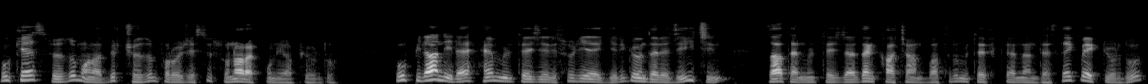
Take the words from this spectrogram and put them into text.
Bu kez sözüm ona bir çözüm projesi sunarak bunu yapıyordu. Bu plan ile hem mültecileri Suriye'ye geri göndereceği için zaten mültecilerden kaçan batılı müttefiklerinden destek bekliyordu,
